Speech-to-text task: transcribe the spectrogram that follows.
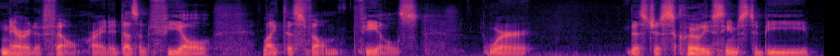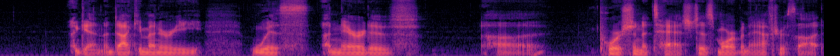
narrative film, right? It doesn't feel like this film feels, where this just clearly seems to be, again, a documentary with a narrative uh, portion attached as more of an afterthought.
